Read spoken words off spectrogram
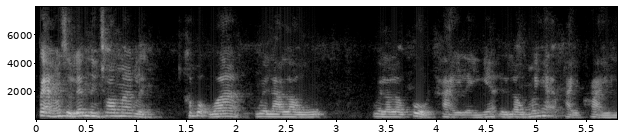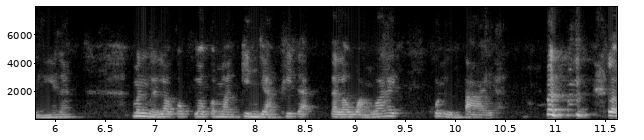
แปลหนังสือเล่มหนึ่งชอบมากเลยเขาบอกว่าเวลาเราเวลาเราโกรธใครอะไรเงี้ยหรือเราไม่ให้อภัยใครอะไรเงี้ยนะมันเหมือนเราเรากำลังกินยาพิษอะแต่เราหวังว่าให้คนอื่นตายอะเรา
